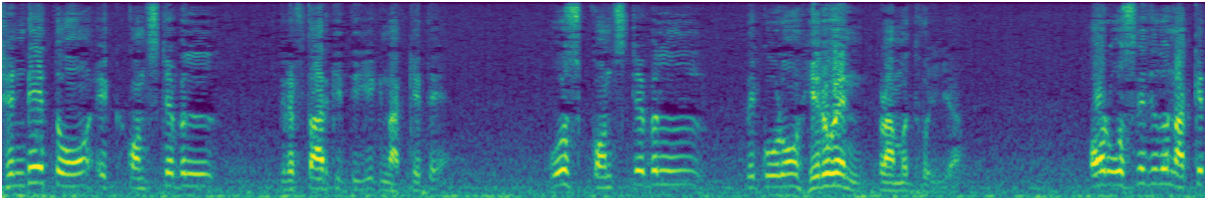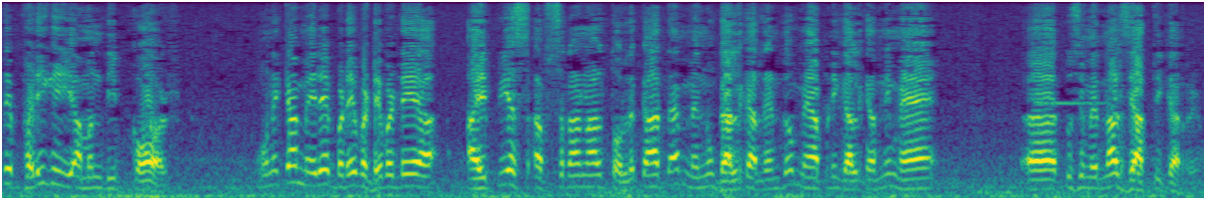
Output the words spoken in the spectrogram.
ਬਠਿੰਡੇ ਤੋਂ ਇੱਕ ਕਨਸਟੇਬਲ ਗ੍ਰਿਫਤਾਰ ਕੀਤੀ ਗਈ ਇੱਕ ਨਾਕੇ ਤੇ। ਉਸ ਕਨਸਟੇਬਲ ਦੇ ਕੋਲੋਂ ਹੀਰੋਇਨ ਬਰਾਮਦ ਹੋਈ ਆ। ਔਰ ਉਸਨੇ ਜਦੋਂ ਨਾਕੇ ਤੇ ਫੜੀ ਗਈ ਅਮਨਦੀਪ ਕੌਰ, ਉਹਨੇ ਕਿਹਾ, ਮੇਰੇ ਬੜੇ ਵੱਡੇ ਵੱਡੇ ਆਈਪੀਐਸ ਅਫਸਰਾਂ ਨਾਲ ਤੁਲਕਾਤ ਹੈ, ਮੈਨੂੰ ਗੱਲ ਕਰ ਲੈਣ ਦਿਓ, ਮੈਂ ਆਪਣੀ ਗੱਲ ਕਰਨੀ, ਮੈਂ ਤੁਸੀਂ ਮੇਰੇ ਨਾਲ ਜ਼ਿਆਦਤੀ ਕਰ ਰਹੇ ਹੋ।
